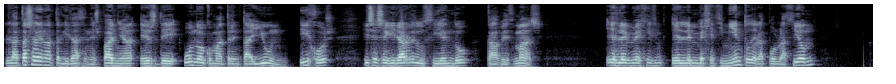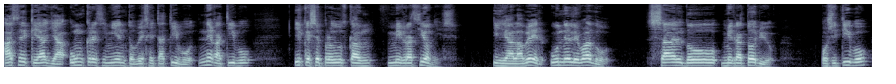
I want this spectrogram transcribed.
la tasa de natalidad en España es de 1,31 hijos y se seguirá reduciendo cada vez más. El, envejecimiento de la población hace que haya un crecimiento vegetativo negativo y que se produzcan migraciones. Y al haber un elevado saldo migratorio positivo,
